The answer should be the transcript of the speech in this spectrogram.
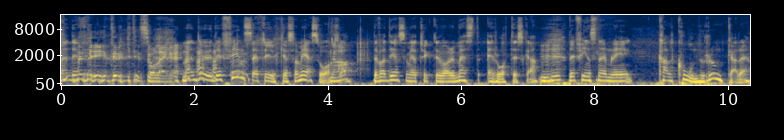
Men det- Men det är inte riktigt så längre. Men du, det finns ett yrke som är så också. Jaha. Det var det som jag tyckte var det mest erotiska. Mhm. Det finns nämligen kalkonrunkare.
